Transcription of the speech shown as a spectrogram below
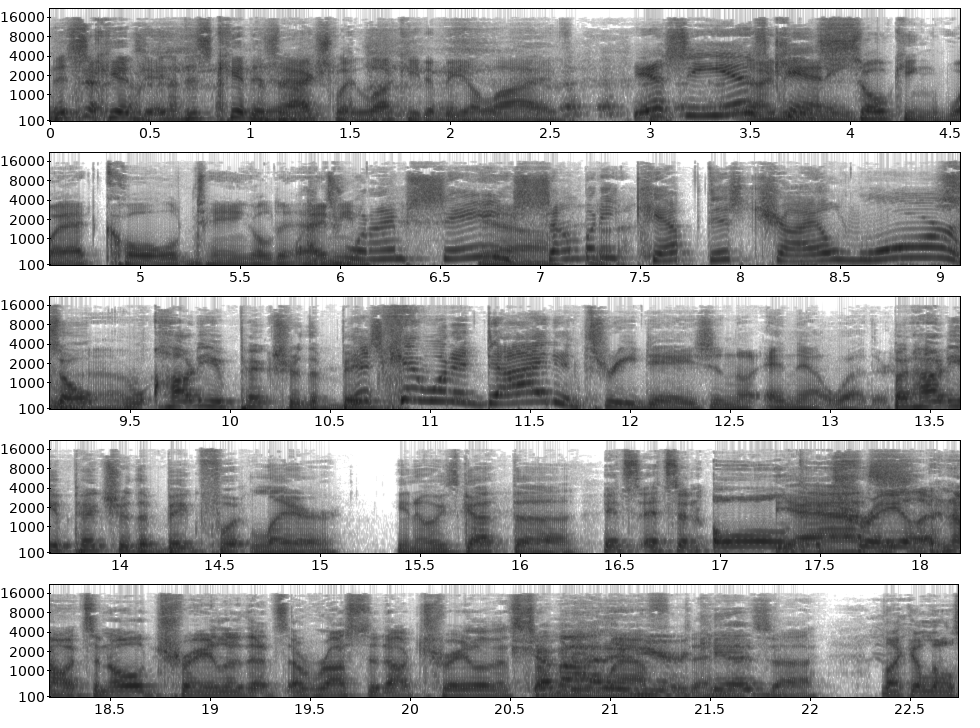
This kid, this kid is actually lucky to be alive. Yes, he is, I mean, Kenny. soaking wet, cold, tangled. That's I mean, what I'm saying. yeah. Somebody kept this child warm. So w- how do you picture the big? this kid would have died in three days in the in that weather. But how do you picture the Bigfoot lair? You know, he's got the. It's it's an old Yes. trailer. No, it's an old trailer that's a rusted out trailer that somebody on in left. here, and kid. Uh, It's uh, like a little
